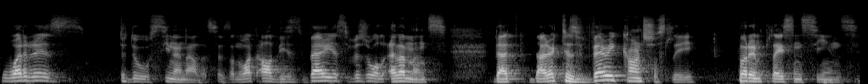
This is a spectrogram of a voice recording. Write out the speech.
what it is to do scene analysis and what are these various visual elements that directors very consciously put in place in scenes.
